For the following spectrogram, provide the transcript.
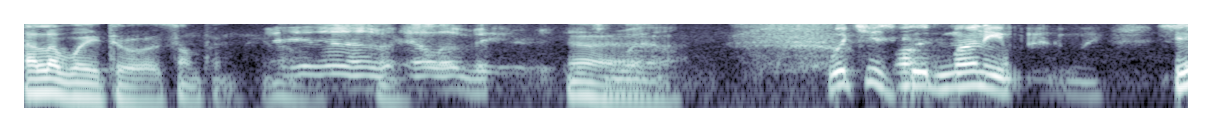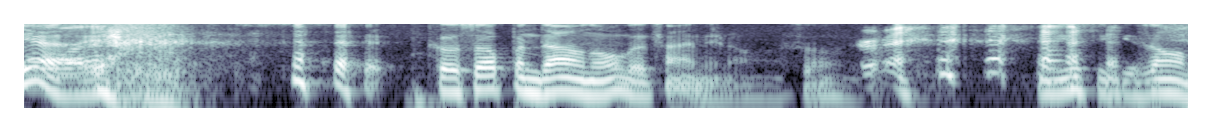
elevator or something. you know. in an elevator as Yeah, yeah, well, which is good money, by the way. So, Yeah. uh, yeah. Goes up and down all the time. You know. So music is on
